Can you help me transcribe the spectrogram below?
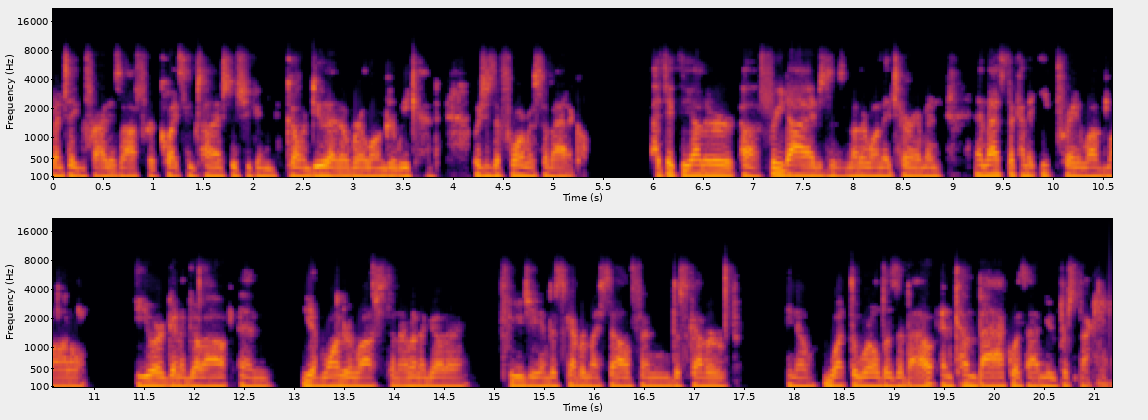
been taking Fridays off for quite some time so she can go and do that over a longer weekend, which is a form of sabbatical. I think the other uh, free dives is another one they term, and and that's the kind of eat, pray, love model. You are going to go out and you have wanderlust, and I'm going to go to Fiji and discover myself and discover, you know, what the world is about, and come back with that new perspective.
